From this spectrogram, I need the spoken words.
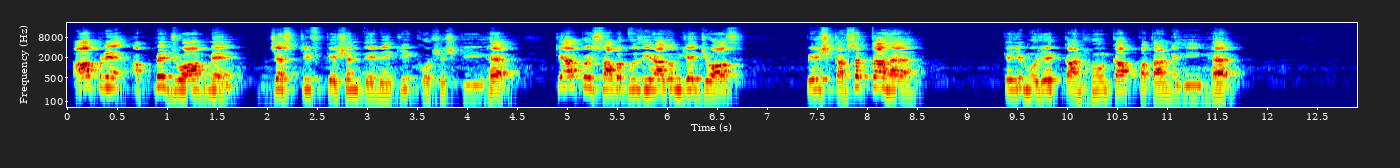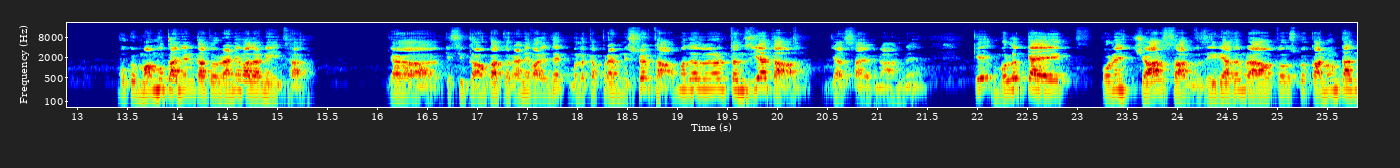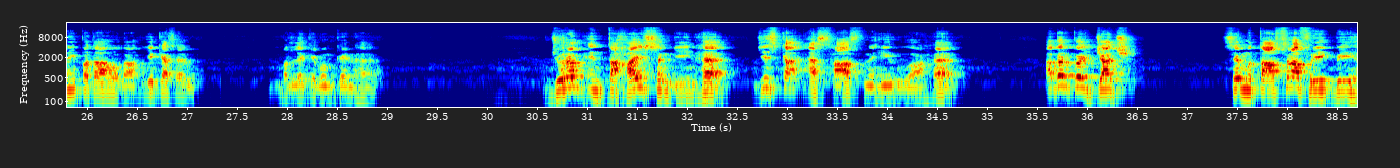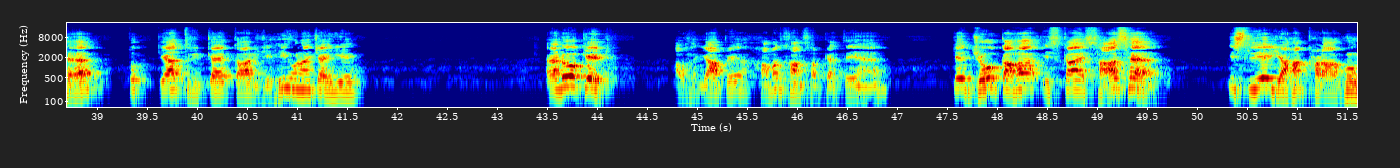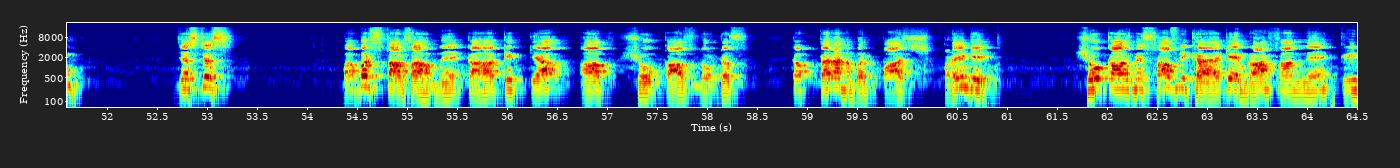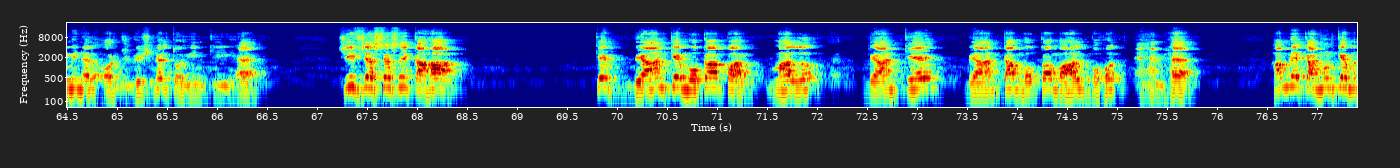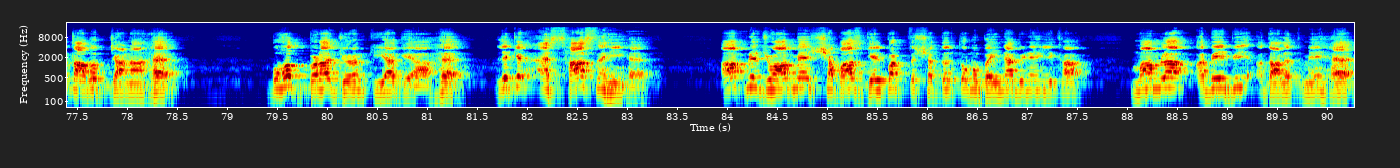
आपने अपने जवाब में जस्टिफिकेशन देने की कोशिश की है। क्या कोई सबक वज़ी अजम ये जवाब पेश कर सकता है कि जी मुझे कानून का पता नहीं है? वो कोई मामू कांजन का तो रहने वाला नहीं था, या किसी गाँव का तो रहने वाले थे मुल्क का प्राइम मिनिस्टर था मतलब उन्होंने तंजिया कहा जज साहिब नान ने कि मुल्क का एक पौने चार साल वज़ीर अजम रहा हो तो उसको कानून का नहीं पता होगा, ये कैसे मतलब के मुमकिन है। जुर्म इंतहाई संगीन है, जिसका एहसास नहीं हुआ है। अगर कोई जज से मुतासरा फरीक भी है तो क्या तरीक़ाकार यही होना चाहिए? एडवोकेट अब यहाँ पे हमद खान साहब कहते हैं कि जो कहा इसका एहसास है, इसलिए यहाँ खड़ा हूँ। जस्टिस बाबर स्टार साहब ने कहा कि क्या आप शो काज नोटिस का पैरा नंबर पाँच पढ़ेंगे? शो काज में साफ़ लिखा है कि इमरान खान ने क्रिमिनल और जुडिशनल तोहन की है। चीफ जस्टिस ने कहा कि बयान के मौका पर महल बयान के बयान का मौका महल बहुत अहम है। हमने कानून के मुताबिक जाना है। बहुत बड़ा जुर्म किया गया है, लेकिन एहसास नहीं है। आपने जवाब में शबाज गिल पर तशद को मुबैना भी नहीं लिखा। मामला अभी भी अदालत में है।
